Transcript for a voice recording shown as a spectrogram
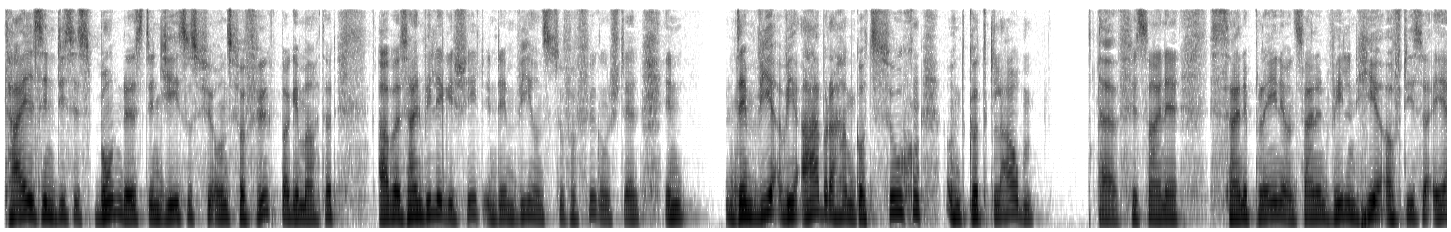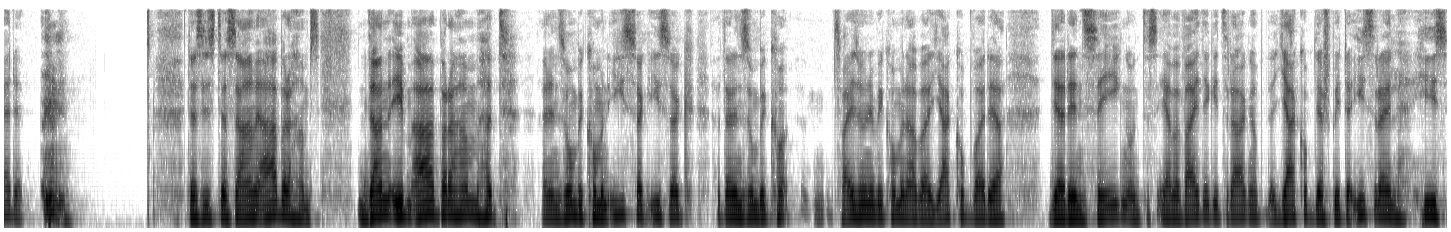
Teil sind dieses Bundes, den Jesus für uns verfügbar gemacht hat. Aber sein Wille geschieht, indem wir uns zur Verfügung stellen, indem wir wie Abraham Gott suchen und Gott glauben äh, für seine, seine Pläne und seinen Willen hier auf dieser Erde. Das ist der Same Abrahams. Dann eben Abraham hat einen Sohn bekommen, Isaac. Isaac hat einen Sohn zwei Söhne bekommen, aber Jakob war der, der den Segen und das Erbe weitergetragen hat. Jakob, der später Israel hieß.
